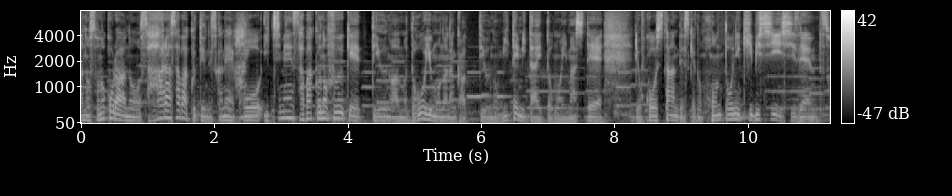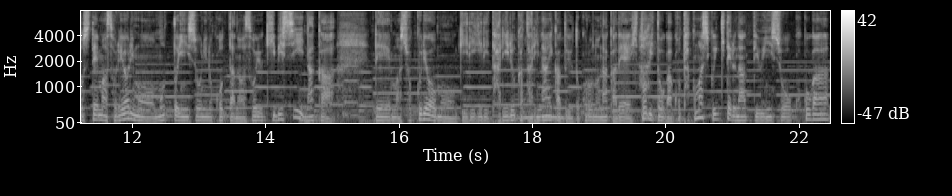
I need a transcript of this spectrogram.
あのその頃あのサハラ砂漠っていうんですかね、はい、こう一面砂漠の風景っていうのはまあどういうものなのかっていうのを見てみたいと思いまして旅行したんですけど本当に厳しい自然。そしてまあそれよりももっと印象に残ったのはそういう厳しい中でまあ食料もギリギリ足りるか足りないかというところの中で人々がこうたくましく生きてるなっていう印象ここが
